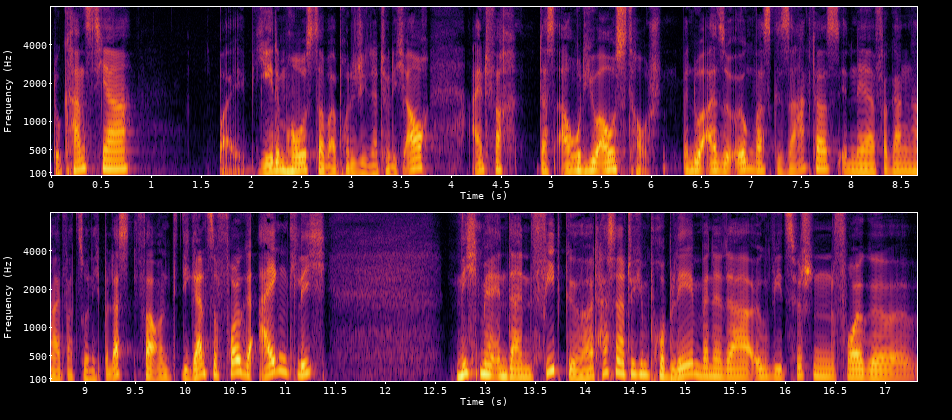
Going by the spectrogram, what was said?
Du kannst ja bei jedem Hoster, bei Prodigy natürlich auch, einfach das Audio austauschen. Wenn du also irgendwas gesagt hast in der Vergangenheit, was so nicht belastend war und die ganze Folge eigentlich nicht mehr in deinen Feed gehört, hast du natürlich ein Problem, wenn du da irgendwie zwischen Folge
